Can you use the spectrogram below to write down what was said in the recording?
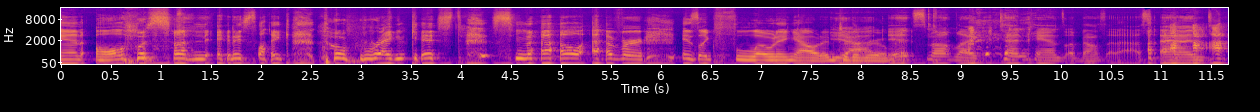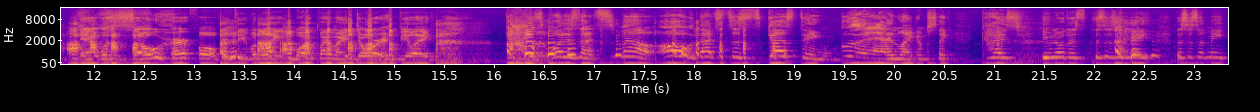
and all of a sudden it is like the rankest smell ever is like floating out into yeah, the room. it smelled like ten cans of bounce that ass, and it was so hurtful for people to like walk by my door and be like, "Guys, what is that smell? Oh, that's disgusting!" And like I'm just like, "Guys, you know this. This isn't me. This isn't me."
